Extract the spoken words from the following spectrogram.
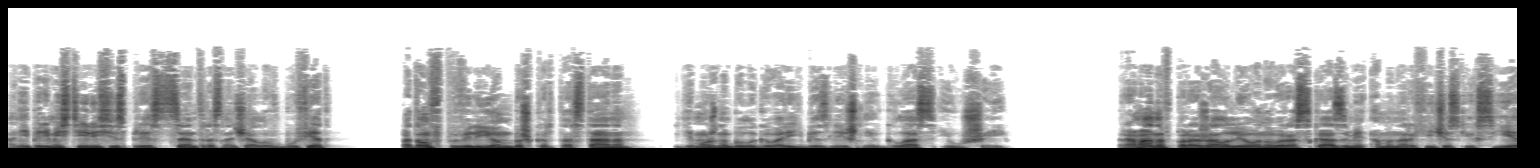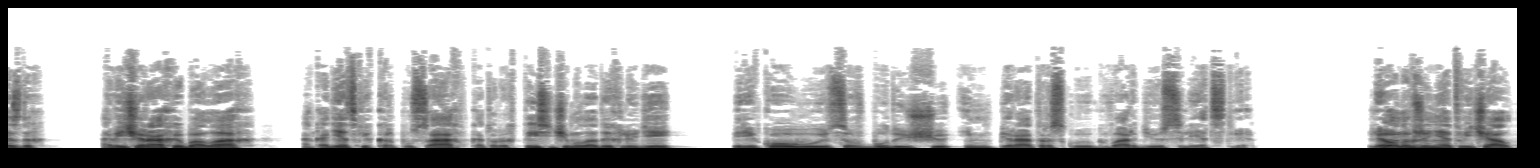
они переместились из пресс-центра сначала в буфет, потом в павильон Башкортостана, где можно было говорить без лишних глаз и ушей. Романов поражал Леонова рассказами о монархических съездах, о вечерах и балах, о кадетских корпусах, в которых тысячи молодых людей перековываются в будущую императорскую гвардию следствия. Леонов же не отвечал,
